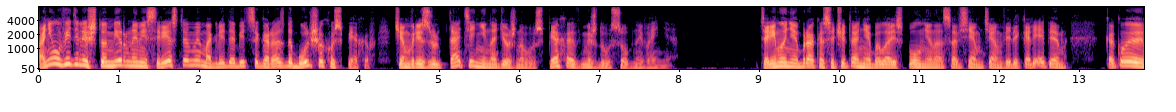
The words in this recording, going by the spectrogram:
они увидели, что мирными средствами могли добиться гораздо больших успехов, чем в результате ненадежного успеха в междуусобной войне. Церемония бракосочетания была исполнена со всем тем великолепием, какое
